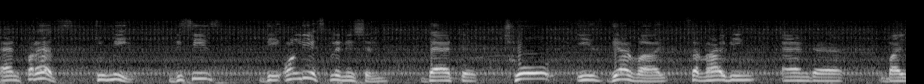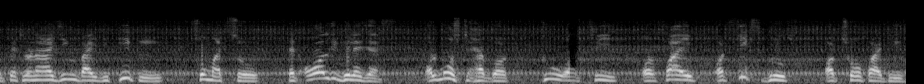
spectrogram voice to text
And perhaps to me, this is the only explanation that Chhau is thereby surviving and uh, by patronizing by the people so much so that all the villagers almost have got two or three or five or six groups of Chhau parties.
